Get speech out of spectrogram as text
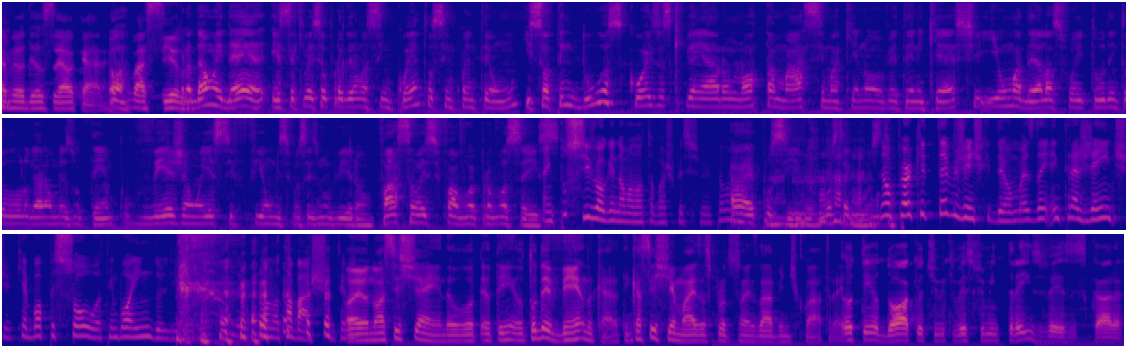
Ah, meu Deus do céu, cara. Ó, Vacilo. Pra dar uma ideia, esse aqui vai ser o programa 50 ou 51 e só tem duas coisas que ganharam nota máxima aqui no VTNcast e uma delas foi tudo em todo lugar ao mesmo tempo. Vejam esse filme se vocês não viram. Façam esse favor pra vocês. É impossível alguém dar uma nota baixa pra esse filme, pelo amor. Ah, é possível. Gosto é gosto. Não, pior que teve gente que deu, mas entre a gente, que é boa pessoa, tem boa índole, deu uma nota baixa, entendeu? Ó, eu não assisti ainda. Eu, eu, tenho, eu tô devendo, cara. Tem que assistir mais as produções da 24 aí. Eu tenho dó que eu tive que ver esse filme em três vezes, cara.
